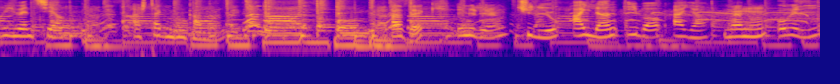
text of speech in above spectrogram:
Vivencia. Hashtag mon canal. Avec Emilien, Chilio, Aylan, Iba, Aya, Manon, Aurélie.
